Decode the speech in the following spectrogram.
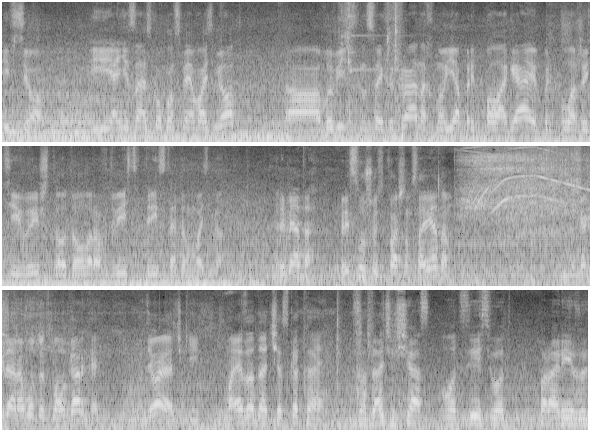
и все. И я не знаю, сколько он с меня возьмет, а, вы видите на своих экранах, но я предполагаю, предположите и вы, что долларов 200-300 я думаю, возьмет. Ребята, прислушаюсь к вашим советам. И когда работаю с болгаркой, надеваю очки. Моя задача сейчас какая? Задача сейчас вот здесь вот прорезать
